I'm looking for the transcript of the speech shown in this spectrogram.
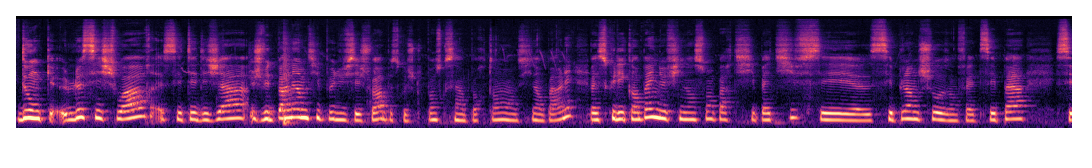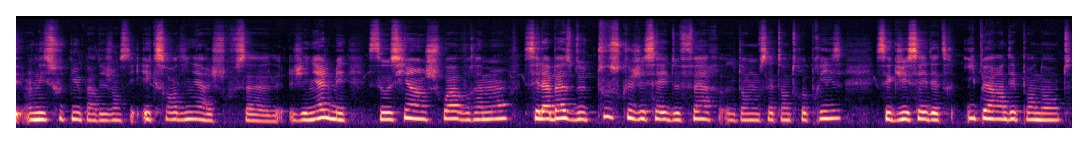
Donc le séchoir, c'était déjà... Je vais te parler un petit peu du séchoir parce que je pense que c'est important aussi d'en parler, parce que les campagnes de financement participatif, c'est plein de choses en fait. C'est pas on est soutenu par des gens, c'est extraordinaire et je trouve ça génial, mais c'est aussi un choix vraiment, c'est la base de tout ce que j'essaye de faire dans cette entreprise, c'est que j'essaye d'être hyper indépendante,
